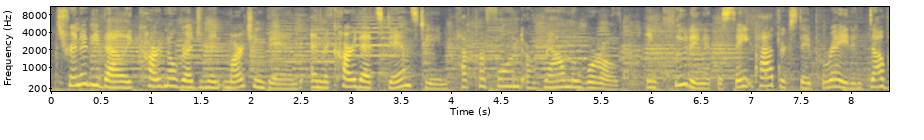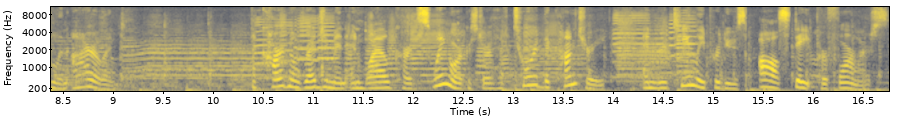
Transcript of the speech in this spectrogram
Trinity Valley Cardinal Regiment Marching Band and the Cardettes Dance Team have performed around the world, including at the St. Patrick's Day Parade in Dublin, Ireland. The Cardinal Regiment and Wildcard Swing Orchestra have toured the country and routinely produce all state performers.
